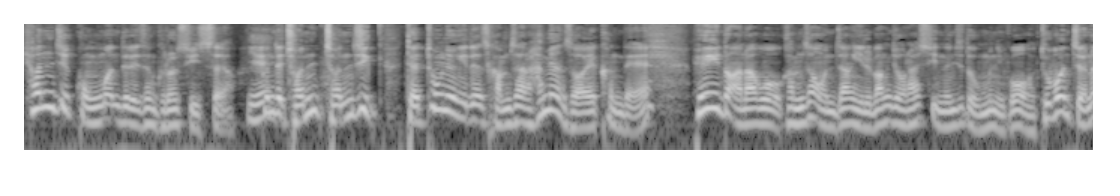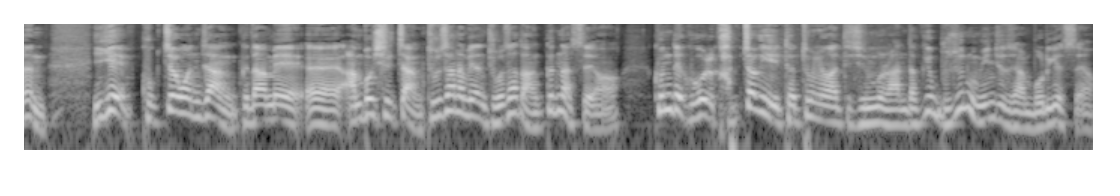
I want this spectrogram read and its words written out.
현직 공무원들에서는 그럴 수 있어요. 예. 근데 전 전직 대통령이 원장에 대해서 감사를 하면서 예컨대 회의도 안 하고 감사원장이 일방적으로 할 수 있는지도 의문이고 두 번째는 이게 국정원장 그다음에 안보실장 두 사람에 대한 조사도 안 끝났어요. 근데 그걸 갑자기 대통령한테 질문을 한다. 그게 무슨 의미인지도 잘 모르겠어요.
